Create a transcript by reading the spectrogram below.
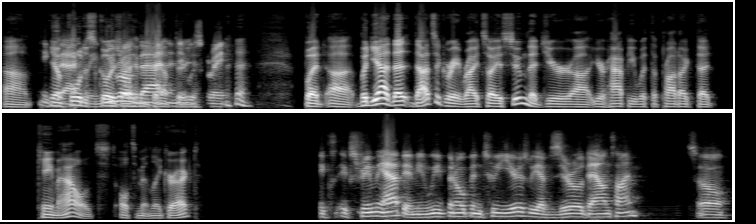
Um, exactly. You know, full disclosure, I haven't been up there. It was great. but uh, but yeah, that that's a great ride. So I assume that you're uh, you're happy with the product that came out ultimately, correct? Ex- extremely happy. I mean, we've been open two years. We have zero downtime. So,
